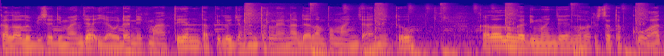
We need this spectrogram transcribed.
Kalau lu bisa dimanja ya udah nikmatin tapi lu jangan terlena dalam pemanjaan itu. Kalau lu nggak dimanjain lu harus tetap kuat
